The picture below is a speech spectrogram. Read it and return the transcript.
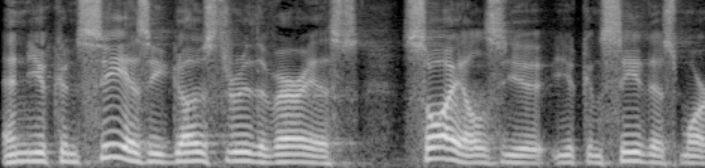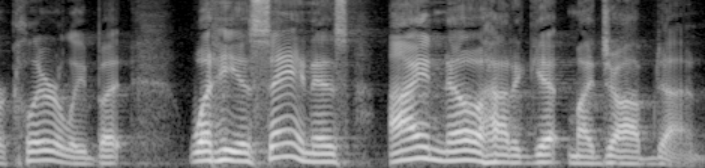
And you can see as he goes through the various soils, you, you can see this more clearly. But what he is saying is, I know how to get my job done.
